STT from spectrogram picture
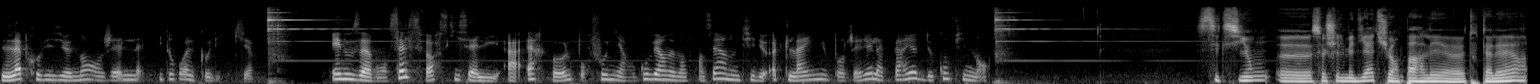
l'approvisionnement en gel hydroalcoolique. Et nous avons Salesforce qui s'allie à Aircall pour fournir au gouvernement français un outil de hotline pour gérer la période de confinement. Section euh, social media, tu en parlais euh, tout à l'heure.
